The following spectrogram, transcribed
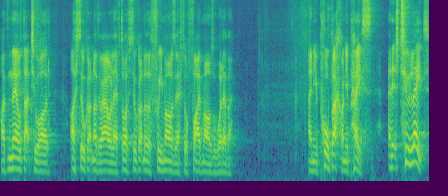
I've nailed that too hard. I've still got another hour left, or I've still got another three miles left, or five miles, or whatever. And you pull back on your pace, and it's too late.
